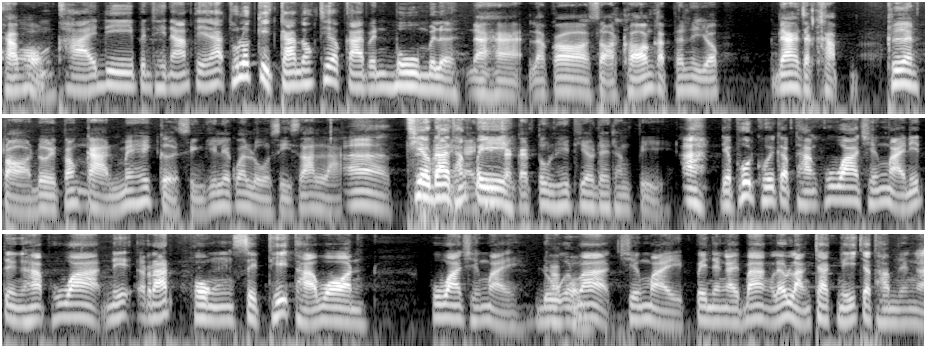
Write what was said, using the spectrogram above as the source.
ครับขผองมขายดีเป็นเทน้ำเทท่าธุรกิจการท่องเที่ยวกลายเป็นบูมไปเลยนะฮะแล้วก็สอดคล้องกับท่านนายกน่าจะขับเคลื่อนต่อโดยต้องการไม่ให้เกิดสิ่งที่เรียกว่าโลซีซั่นละอ่าเที่ยวได้ทั้งปีจะกระตุ้นให้เที่ยวได้ทั้งปีอะเดี๋ยวพูดคุยกับทางผู้ว่าเชียงใหม่นิดนึงครับผู้ว่านิรัตพงศ์สิทธิถาวรผู้ว่าเชียงใหม่ ดูครักับนผมว่าเชียงใหม่เป็นยังไงบ้าง แล้วหลังจากนี้จะทำยังไง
